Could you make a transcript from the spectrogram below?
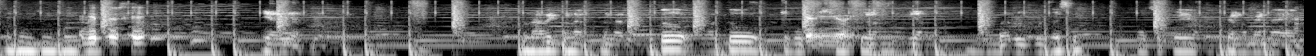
Hmm. gitu sih Ya, ya, ya. Menarik, menarik, menarik. Itu itu cukup iya. sesuatu yang, yang, baru juga sih. Maksudnya fenomena yang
